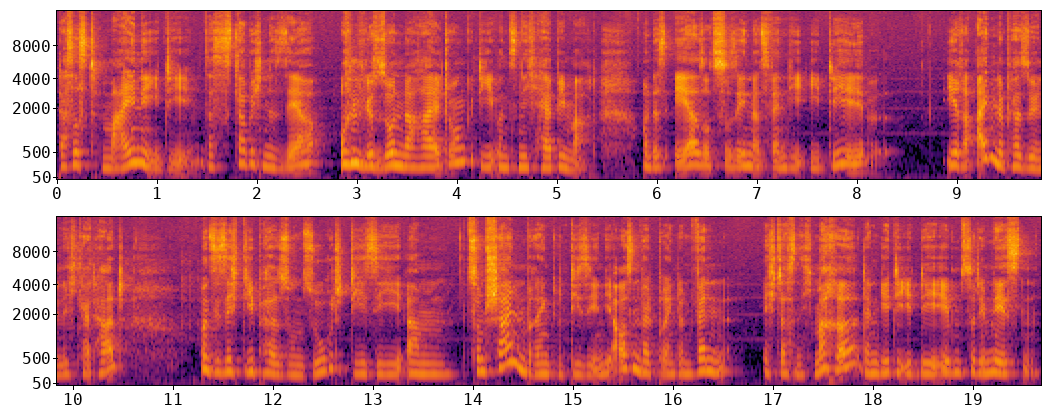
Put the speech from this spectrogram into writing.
das ist meine Idee. Das ist, glaube ich, eine sehr ungesunde Haltung, die uns nicht happy macht. Und es eher so zu sehen, als wenn die Idee ihre eigene Persönlichkeit hat und sie sich die Person sucht, die sie ähm, zum Scheinen bringt und die sie in die Außenwelt bringt. Und wenn ich das nicht mache, dann geht die Idee eben zu dem nächsten.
